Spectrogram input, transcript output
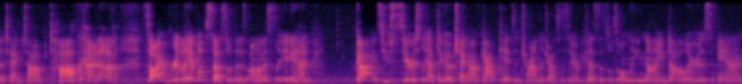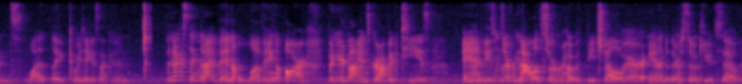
a tank top top kind of. So I really am obsessed with this honestly and guys you seriously have to go check out Gap Kids and try on the dresses there because this was only nine dollars and what like can we take a second the next thing that I've been loving are Vineyard Vines graphic tees and these ones are from the outlet store in Rehoboth Beach, Delaware and they're so cute so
